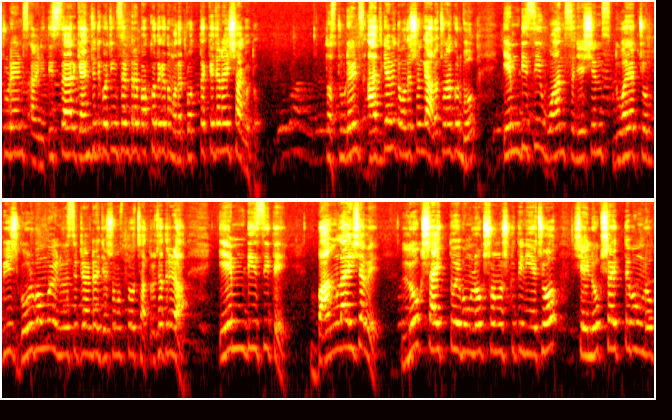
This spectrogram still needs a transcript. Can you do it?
স্টুডেন্টস আমি নীতিশ স্যার জ্ঞানজ্যোতি কোচিং সেন্টারের পক্ষ থেকে তোমাদের প্রত্যেককে জানাই স্বাগত। তো স্টুডেন্টস আজকে আমি তোমাদের সঙ্গে আলোচনা করব এমডিসি ওয়ান সাজেশনস দু হাজার চব্বিশ গৌরবঙ্গ ইউনিভার্সিটি আন্ডারে যে সমস্ত ছাত্রছাত্রীরা এমডিসিতে বাংলা হিসাবে লোক সাহিত্য এবং লোক সংস্কৃতি নিয়েছো, সেই লোক সাহিত্য এবং লোক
